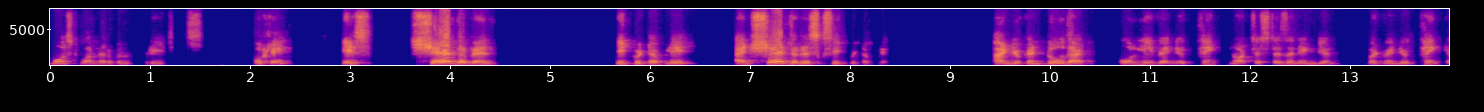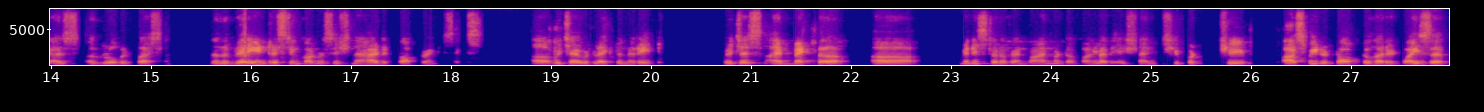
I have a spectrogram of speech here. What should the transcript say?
most vulnerable regions. Okay? Is share the wealth equitably and share the risks equitably. And you can do that only when you think not just as an Indian, but when you think as a global person. There's a very interesting conversation I had at COP26 uh, which I would like to narrate, which is I met the uh, Minister of Environment of Bangladesh, and she put she asked me to talk to her advisor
